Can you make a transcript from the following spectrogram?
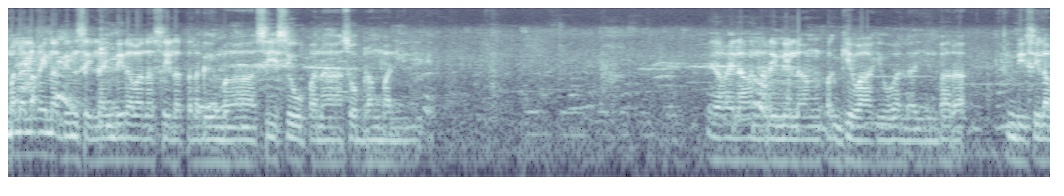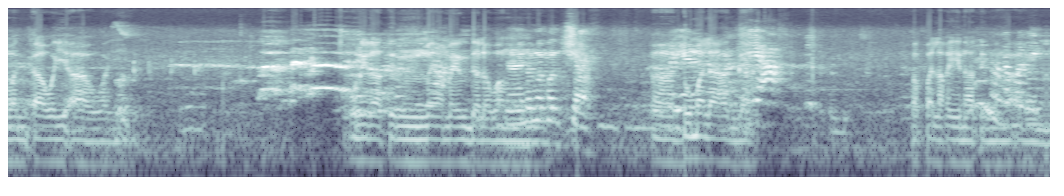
malalaki na din sila hindi naman na sila talaga yung mga sisiw pa na sobrang maliliit. Kaya kailangan na rin nilang paghiwa-hiwalayin para hindi sila mag-away-away. Kunin natin maya yung dalawang na ah, dumalaga. Papalaki natin mga ayun.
